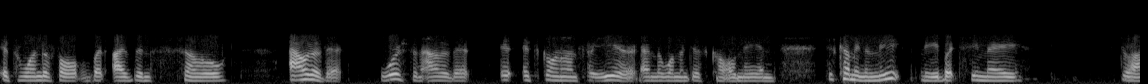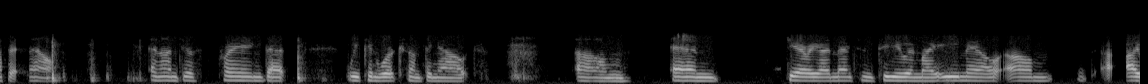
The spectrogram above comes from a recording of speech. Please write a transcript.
it's wonderful, but I've been so out of it, worse than out of it. it. It's gone on for a year, and the woman just called me, and she's coming to meet me, but she may drop it now. And I'm just praying that we can work something out. Um, and Jerry, I mentioned to you in my email. Um, I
